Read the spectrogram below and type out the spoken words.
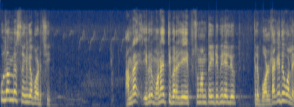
কুলম্বের সঙ্গে পড়ছি। আমরা এবারে মনে হতে পারে যে এফ সমান তো এইটা বেরিয়ে তাহলে বলটাকে তো বলে।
